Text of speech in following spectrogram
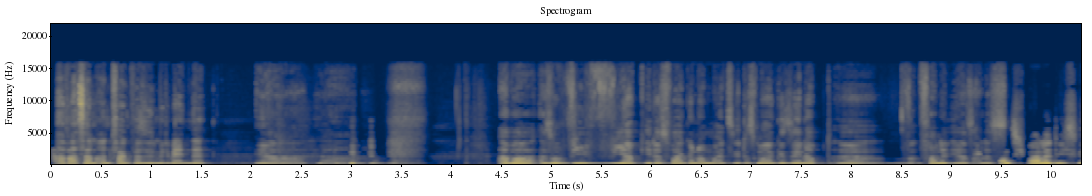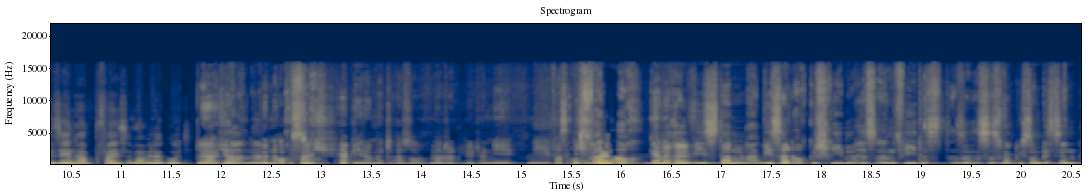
Ah, was am Anfang versöhnt mit dem Ende? Ja, ja. Aber also wie, wie habt ihr das wahrgenommen, als ihr das mal gesehen habt? Äh, fandet ihr das alles? 20 Male, die ich es gesehen habe, fand ich es immer wieder gut. Ja, ich ja, auch, ne? bin auch völlig happy damit. Also ja. hatte wieder nie, nie was Ich fand auch generell, wie es dann, wie es halt auch geschrieben ist, irgendwie, das, also es ist wirklich so ein bisschen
